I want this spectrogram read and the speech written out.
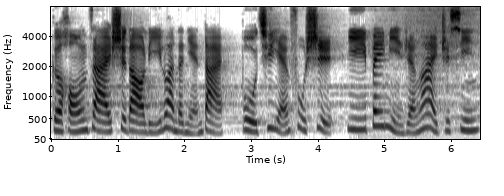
葛洪在世道离乱的年代，不趋炎附势，以悲悯仁爱之心，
